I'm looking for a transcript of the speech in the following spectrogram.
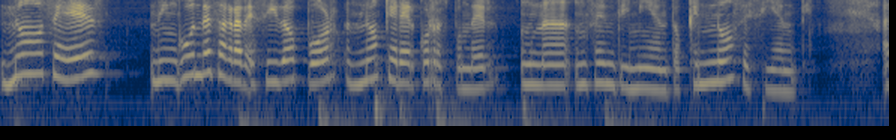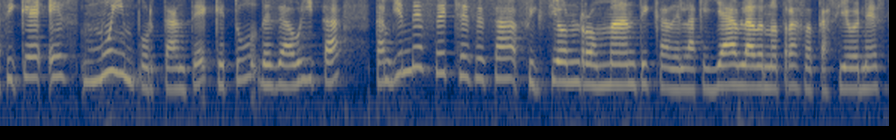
no se es ningún desagradecido por no querer corresponder un sentimiento que no se siente. Así que es muy importante que tú desde ahorita también deseches esa ficción romántica de la que ya he hablado en otras ocasiones,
